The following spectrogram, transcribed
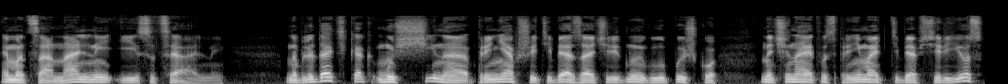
эмоциональный и социальный. Наблюдать, как мужчина, принявший тебя за очередную глупышку, начинает воспринимать тебя всерьез,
